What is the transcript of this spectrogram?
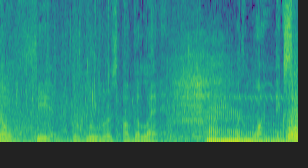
don't fear the rulers of the land, with one exception.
